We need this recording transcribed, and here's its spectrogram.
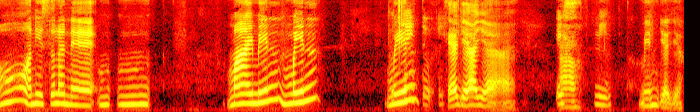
อ๋ออันนี้สะระแหน่ไม้มินมินมิน Potato is, แย่แย่แย่ is Ah. mint. มินแย่แย่ Ah.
